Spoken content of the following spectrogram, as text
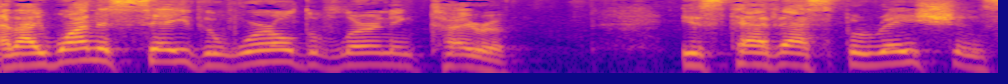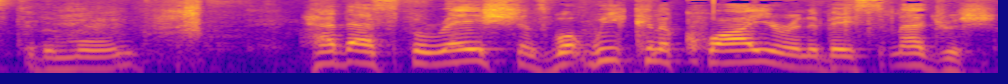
And I want to say the world of learning Torah is to have aspirations to the moon, have aspirations, what we can acquire in a base medrash.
